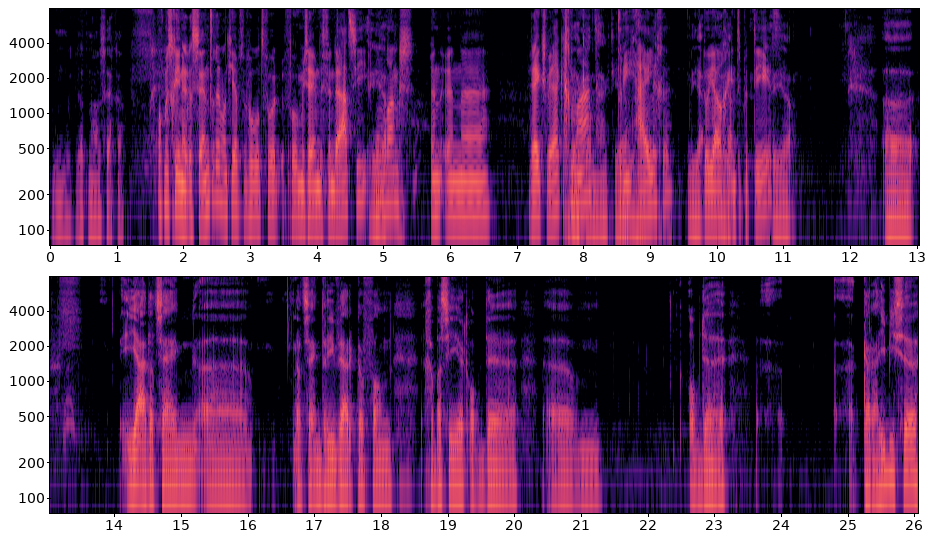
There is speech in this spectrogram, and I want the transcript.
hoe moet ik dat nou zeggen? Of misschien een recentere, want je hebt bijvoorbeeld voor, voor Museum de Fundatie Ja. onlangs een, een eh, reeks werken gemaakt. gemaakt, ja. Drie heiligen, Ja, door jou geïnterpreteerd. Ja. Eh, ja, dat zijn, eh, dat zijn drie werken van, gebaseerd op de, ehm, op de eh, Caraïbische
